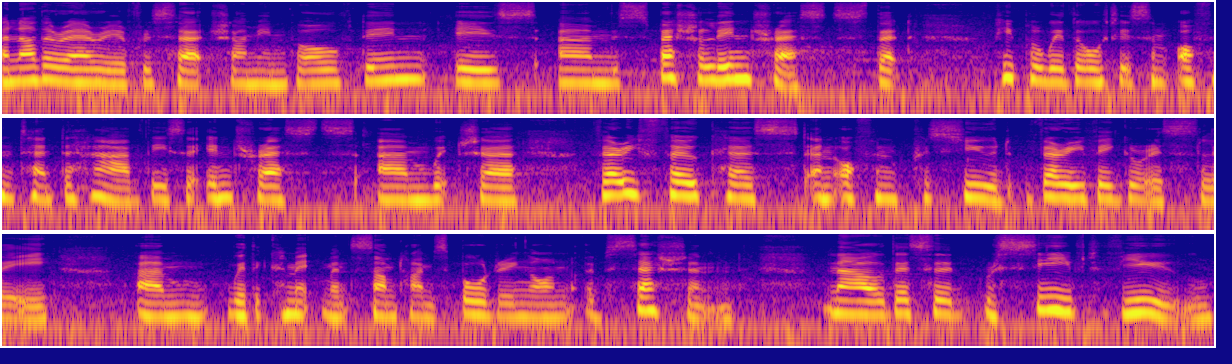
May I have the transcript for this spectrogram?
Another area of research I'm involved in is um, the special interests that people with autism often tend to have. These are interests um, which are very focused and often pursued very vigorously um, with a commitment sometimes bordering on obsession. Now there's a received view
